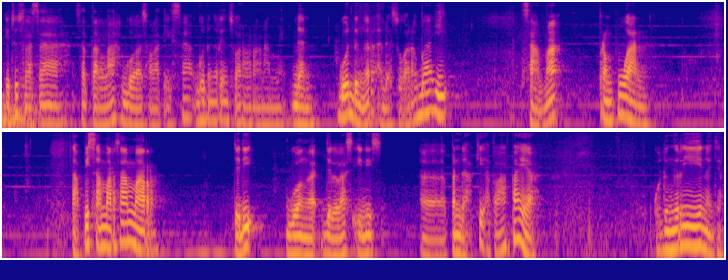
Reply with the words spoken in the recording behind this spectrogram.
Itu selesai. Setelah gue sholat isya gue dengerin suara orang rame. Dan gue denger ada suara bayi. Sama perempuan. Tapi samar-samar. Jadi gua nggak jelas ini eh, pendaki atau apa ya. Gue dengerin aja.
